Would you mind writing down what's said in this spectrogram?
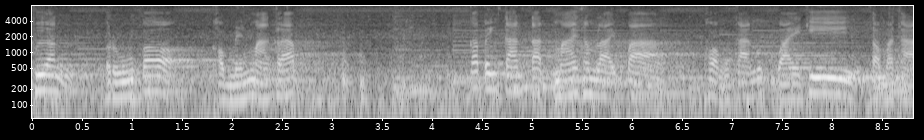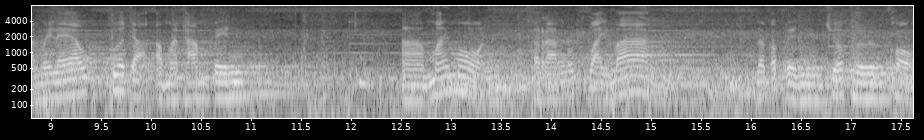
เพื่อนๆ รู้ก็คอมเมนต์มาครับ ก็เป็นการตัดไม้ทำลายป่าของการรถไฟที่สมทานไว้แล้ว เพื่อจะเอามาทำเป็น ไม้หมอนรางรถไฟบ้าง แล้วก็เป็นเชื้อเพลิงของ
